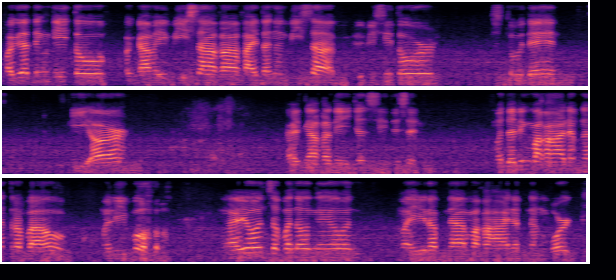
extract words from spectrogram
pagdating dito, pagka may visa ka, kahit anong visa, visitor, student, PR, kahit nga Canadian citizen, madaling makahanap ng trabaho. Mali po. Ngayon, sa panahon ngayon, mahirap na makahanap ng work.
